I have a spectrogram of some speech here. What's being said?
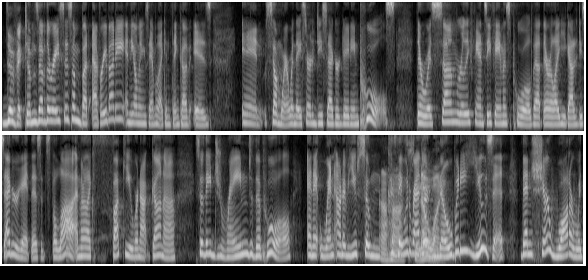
the victims of the racism, but everybody. And the only example I can think of is in somewhere when they started desegregating pools. There was some really fancy, famous pool that they were like, you got to desegregate this. It's the law. And they're like, fuck you, we're not gonna. So they drained the pool and it went out of use. So, because Uh-huh. they would rather no nobody use it than share water with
